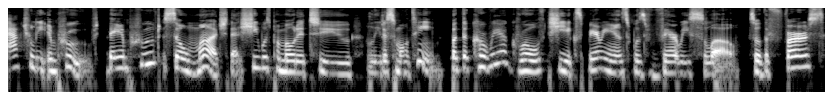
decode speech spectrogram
actually improved. They improved so much that she was promoted to lead a small team. But the career growth she experienced was very slow. So the first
